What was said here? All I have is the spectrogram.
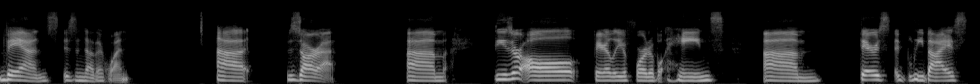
Vans is another one. Uh Zara. Um these are all fairly affordable. Hanes. Um there's Levi's.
